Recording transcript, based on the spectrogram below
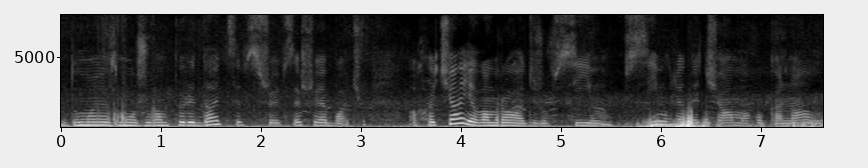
Думаю, зможу вам передати це все, все, що я бачу. А хоча я вам раджу всім, всім глядачам мого каналу,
